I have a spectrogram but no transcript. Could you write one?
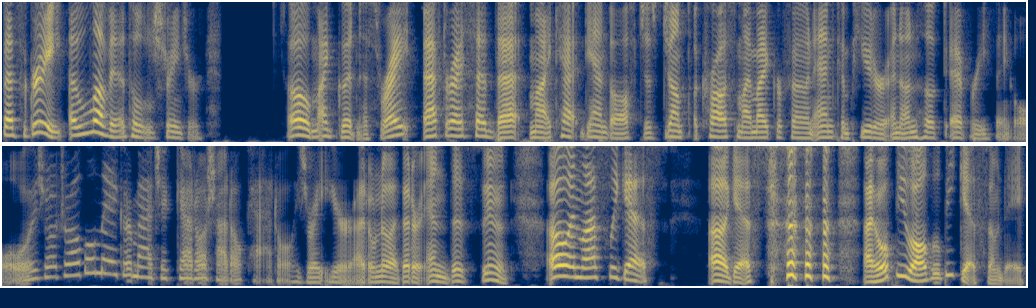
that's great. I love it a total stranger. Oh my goodness right? After i said that my cat gandalf just jumped across my microphone and computer and unhooked everything. Oh he's a troublemaker magic cat oh shadow cat oh he's right here. I don't know. I better end this soon. Oh and lastly guests uh, guests. I hope you all will be guests someday.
